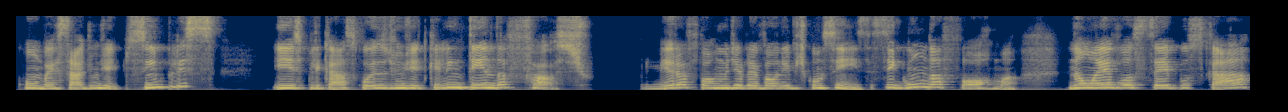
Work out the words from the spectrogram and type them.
conversar de um jeito simples e explicar as coisas de um jeito que ele entenda fácil. Primeira forma de elevar o nível de consciência. Segunda forma, não é você buscar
